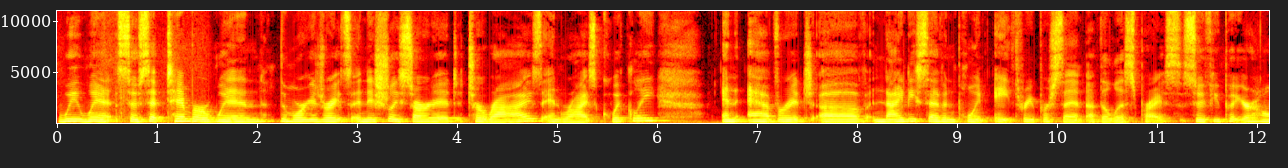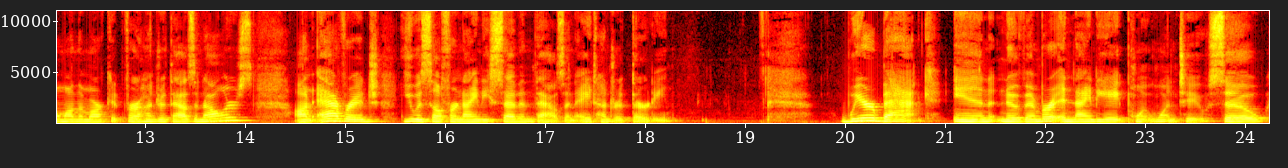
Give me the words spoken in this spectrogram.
We went so September when the mortgage rates initially started to rise and rise quickly, an average of 97.83% of the list price. So if you put your home on the market for $100,000, on average, you would sell for 97,830. We're back in November at 98.12. So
